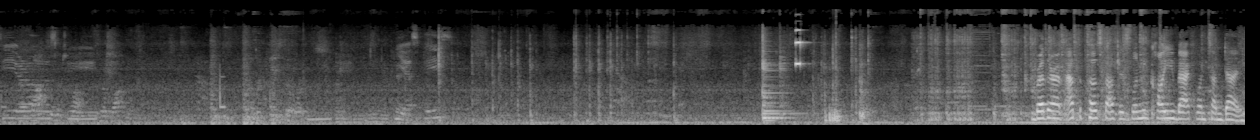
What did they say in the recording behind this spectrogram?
Sierra Street. Yes, Brother, I'm at the post office. Let me call you back once I'm done.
